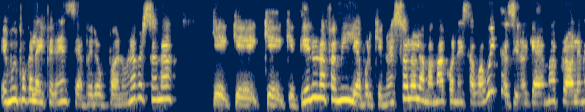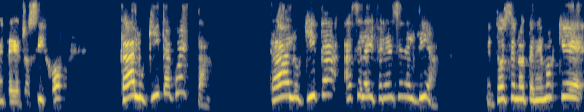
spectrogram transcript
es muy poca la diferencia, pero para una persona que, que, que, tiene una familia, porque no es solo la mamá con esa guaguita, sino que además probablemente hay otros hijos, cada luquita cuesta, cada luquita hace la diferencia en el día. Entonces no tenemos que,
